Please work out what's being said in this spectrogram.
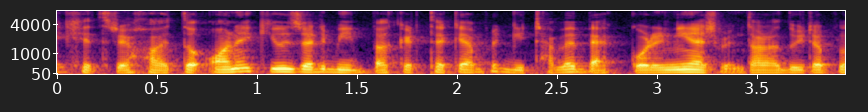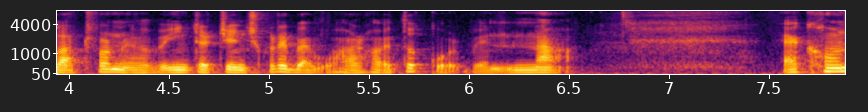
এক্ষেত্রে হয়তো অনেক ইউজারই বিট বাকেট থেকে আবার গিঠাবে ব্যাক করে নিয়ে আসবেন। তারা দুইটা প্ল্যাটফর্ম এভাবে ইন্টারচেঞ্জ করে ব্যবহার হয়তো করবেন না। এখন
